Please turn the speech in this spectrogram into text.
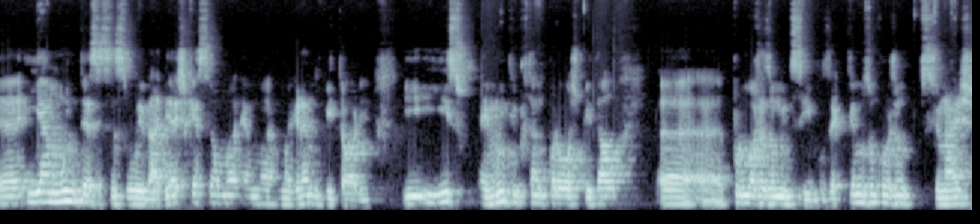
Uh, e há muito dessa sensibilidade, e acho que essa é uma, é uma, uma grande vitória, e, e, isso é muito importante para o hospital uh, por uma razão muito simples, é que temos um conjunto de profissionais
